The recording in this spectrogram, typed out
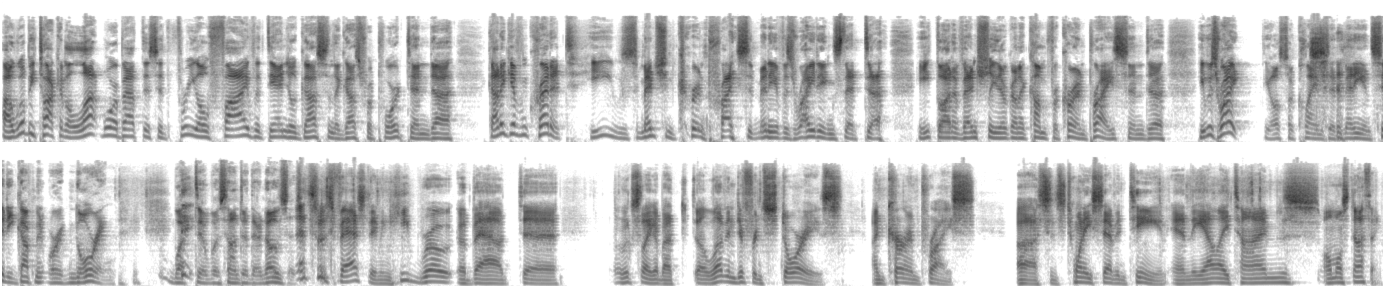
Uh, we'll be talking a lot more about this at 3.05 with Daniel Guss and the Guss Report. And uh, got to give him credit. He was mentioned Curren Price in many of his writings that uh, he thought eventually they're going to come for Curren Price. And uh, he was right. He also claims that many in city government were ignoring what uh, was under their noses. That's what's fascinating. He wrote about, uh, it looks like about 11 different stories on Curren Price uh, since 2017, and the LA Times, almost nothing.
